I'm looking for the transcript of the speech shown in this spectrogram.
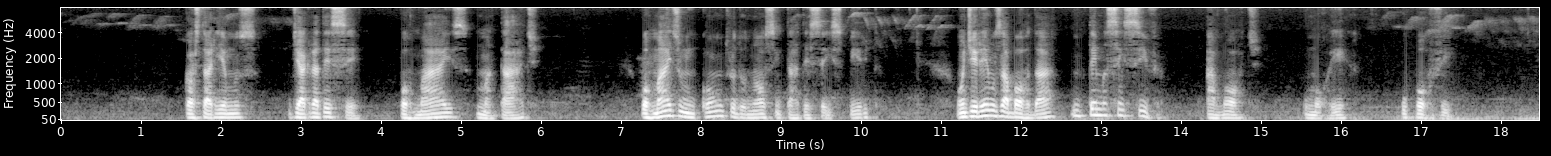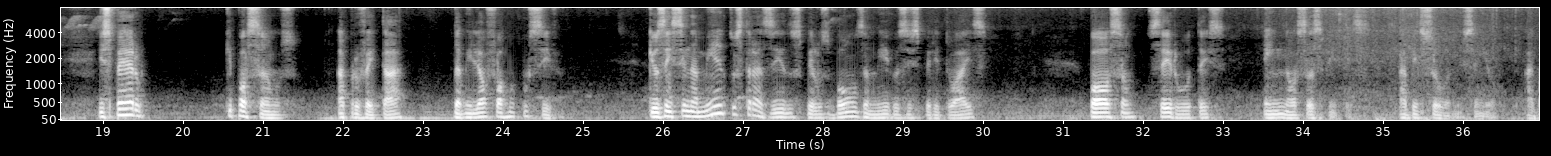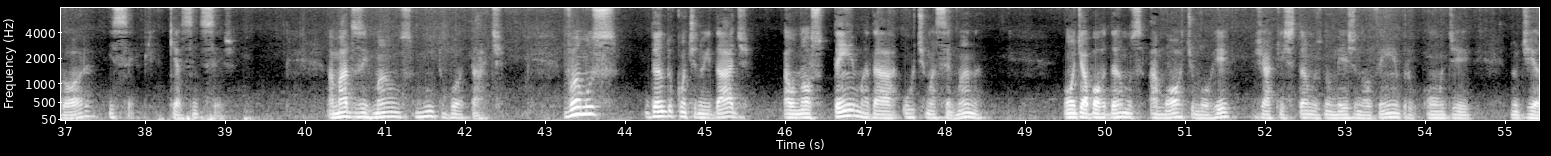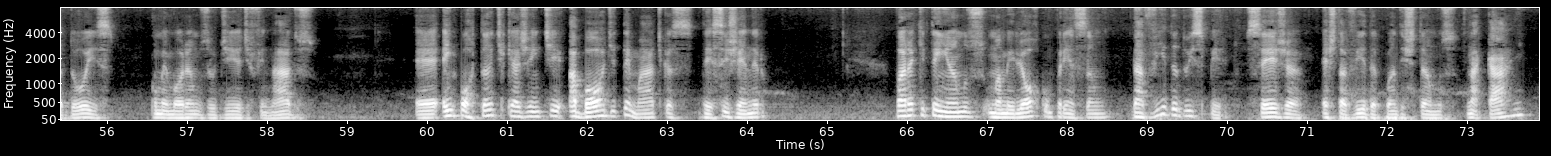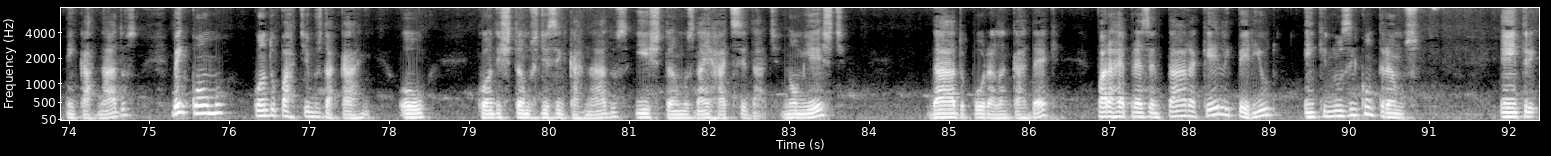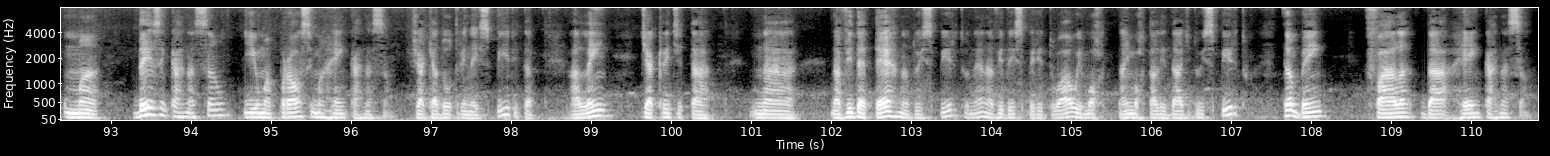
gostaríamos de agradecer por mais uma tarde, por mais um encontro do nosso entardecer espírita, onde iremos abordar um tema sensível: a morte, o morrer, o porvir. Espero que possamos aproveitar da melhor forma possível. Que os ensinamentos trazidos pelos bons amigos espirituais possam ser úteis em nossas vidas. Abençoa-nos, Senhor, agora e sempre. Que assim seja. Amados irmãos, muito boa tarde. Vamos dando continuidade ao nosso tema da última semana onde abordamos a morte e o morrer, já que estamos no mês de novembro, onde no dia 2 comemoramos o dia de finados. É, é importante que a gente aborde temáticas desse gênero para que tenhamos uma melhor compreensão da vida do espírito, seja esta vida quando estamos na carne, encarnados, bem como quando partimos da carne ou quando estamos desencarnados e estamos na erraticidade. Nome este, dado por Allan Kardec, para representar aquele período em que nos encontramos entre uma desencarnação e uma próxima reencarnação, já que a doutrina espírita, além de acreditar na, na vida eterna do espírito, né, na vida espiritual e na imortalidade do espírito, também fala da reencarnação.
